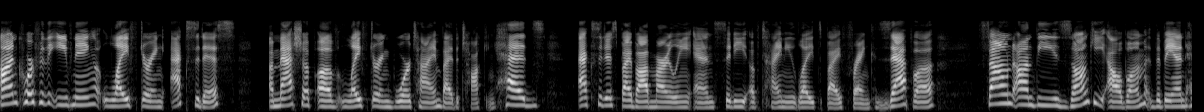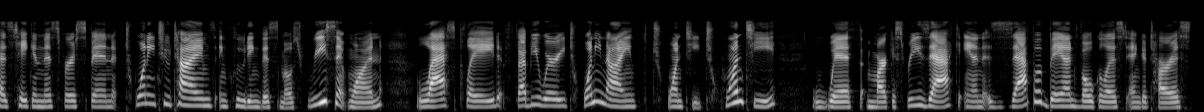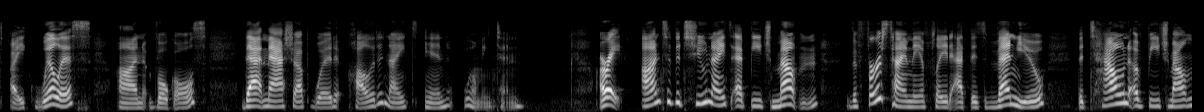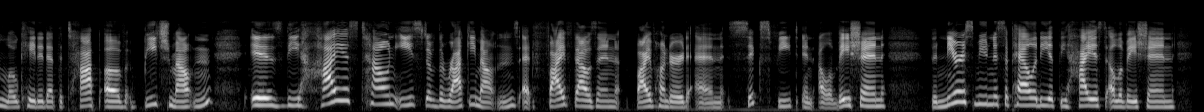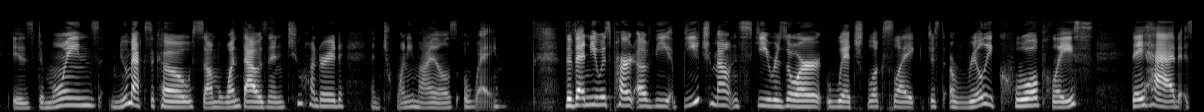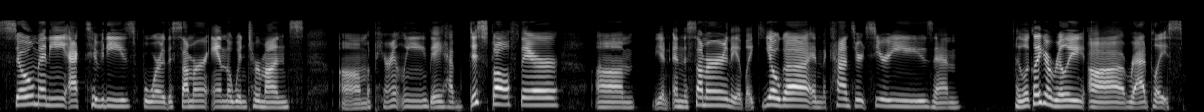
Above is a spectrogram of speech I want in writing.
Encore for the evening, Life During Exodus, a mashup of Life During Wartime by the Talking Heads, Exodus by Bob Marley, and City of Tiny Lights by Frank Zappa. Found on the Zonkey album, the band has taken this for a spin 22 times, including this most recent one, last played February 29th, 2020 with Marcus Rezak and Zappa band vocalist and guitarist Ike Willis on vocals. That mashup would call it a night in Wilmington. All right, on to the two nights at Beech Mountain. The first time they have played at this venue, the town of Beech Mountain, located at the top of Beech Mountain, is the highest town east of the Rocky Mountains at 5,506 feet in elevation. The nearest municipality at the highest elevation is Des Moines, New Mexico, some 1,220 miles away. The venue is part of the Beech Mountain Ski Resort, which looks like just a really cool place. They had so many activities for the summer and the winter months. Um, apparently, they have disc golf there. Um, in the summer, they had like yoga and the concert series, and it looked like a really uh, rad place.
